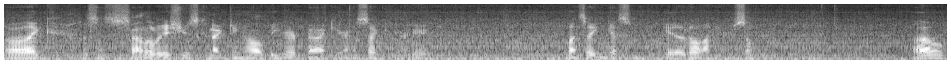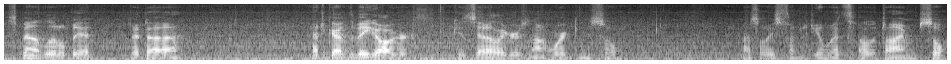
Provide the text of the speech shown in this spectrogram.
Well, like, this is sound little issues connecting. I'll be right back here in a second dude once I can get some get it on here. So, well, it's been a little bit, but uh, had to grab the big auger because that auger is not working. So that's always fun to deal with all the time. So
